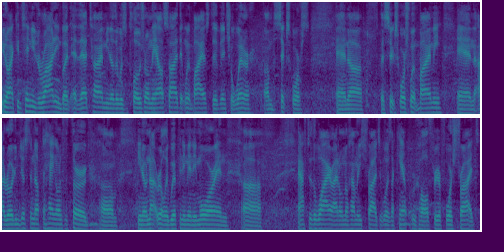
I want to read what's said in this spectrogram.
you know I continued to ride him. But at that time, you know there was a closer on the outside that went by us, the eventual winner, um, the six horse, and uh, the six horse went by me, and I rode him just enough to hang on for third. Um, you know, not really whipping him anymore. And uh, after the wire, I don't know how many strides it was. I can't recall three or four strides.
